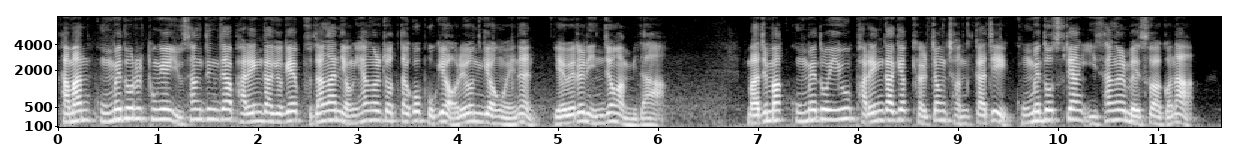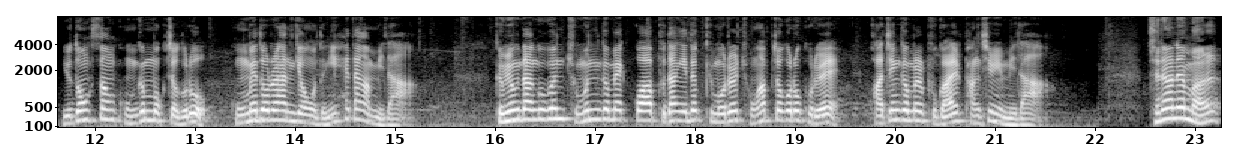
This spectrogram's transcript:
다만 공매도를 통해 유상증자 발행 가격에 부당한 영향을 줬다고 보기 어려운 경우에는 예외를 인정합니다. 마지막 공매도 이후 발행 가격 결정 전까지 공매도 수량 이상을 매수하거나 유동성 공급 목적으로 공매도를 한 경우 등이 해당합니다. 금융당국은 주문 금액과 부당이득 규모를 종합적으로 고려해 과징금을 부과할 방침입니다. 지난해 말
